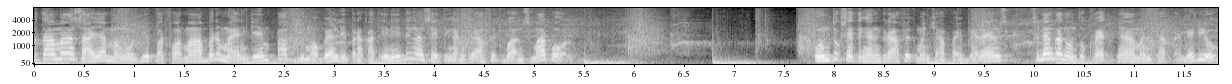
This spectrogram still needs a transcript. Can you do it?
pertama saya menguji performa bermain game PUBG Mobile di perangkat ini dengan settingan grafik bahan smartphone. Untuk settingan grafik mencapai balance, sedangkan untuk rate-nya mencapai medium.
